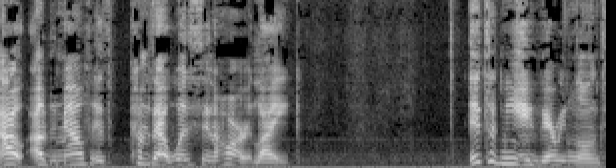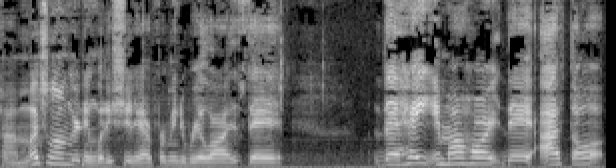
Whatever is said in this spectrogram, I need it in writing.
out of the mouth is comes out what's in the heart. Like, it took me a very long time, much longer than what it should have for me to realize that the hate in my heart that I thought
